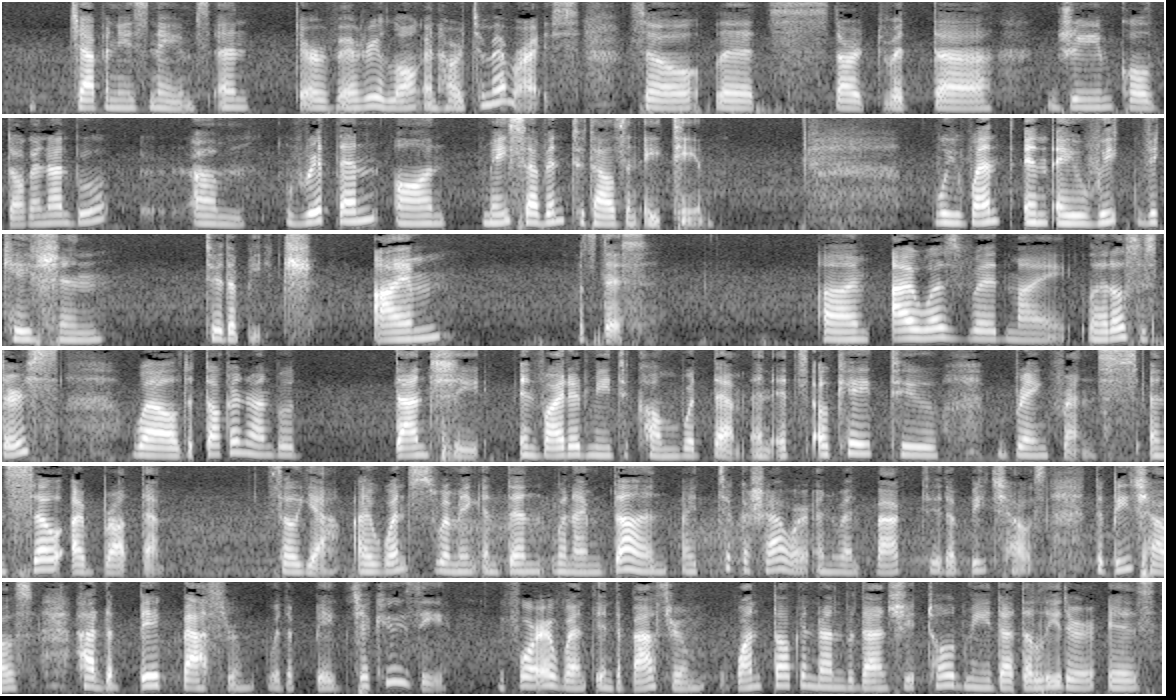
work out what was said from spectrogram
Japanese names and they're very long and hard to memorize. So let's start with the dream called Token Ranbu, um, written on May 7, 2018. We went in a week vacation to the beach. I'm what's this? Um, I was with my little sisters. Well, the Token Ranbu Danshi invited me to come with them, and it's okay to bring friends, and so I brought them. So, yeah, I went swimming, and then when I'm done, I took a shower and went back to the beach house. The beach house had a big bathroom with a big jacuzzi. Before I went in the bathroom, one Token Ranbu she told me that the leader is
